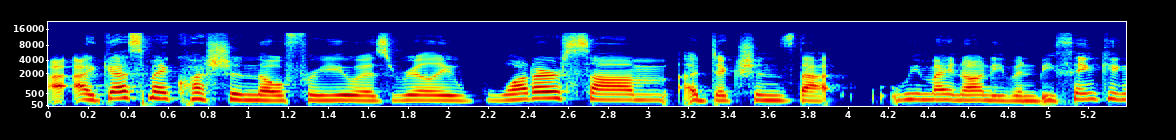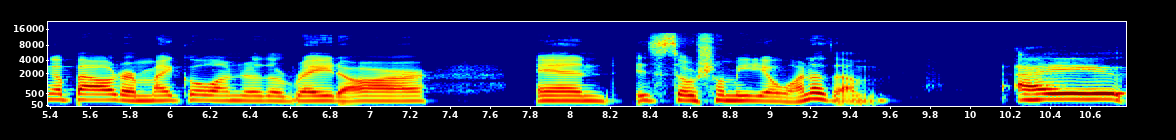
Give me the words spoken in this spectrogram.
I guess my question though for you is really what are some addictions that we might not even be thinking about or might go under the radar? And is social media one of them? I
